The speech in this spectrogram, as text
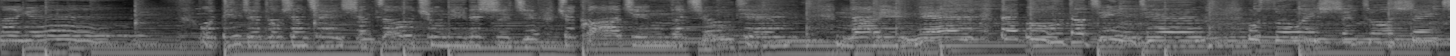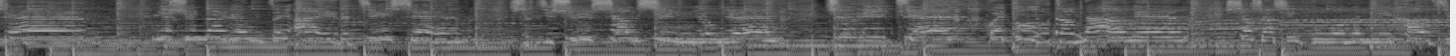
拉远。我低着头向前，想走出你的世界，却跨进了秋天。那一年待不到今天，无所谓谁拖谁欠。也许男人对爱的极限，是继续相信永远。这一天回不到那年，小小幸福我们已好几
